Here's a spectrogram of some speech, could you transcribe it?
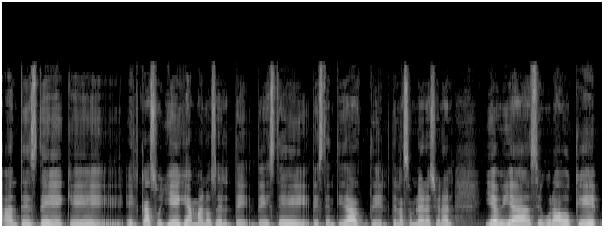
antes de que el caso llegue a manos de, este, de esta entidad de, de la Asamblea Nacional, ya había asegurado que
